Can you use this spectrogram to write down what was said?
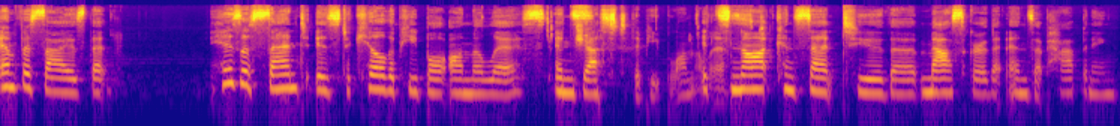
emphasize that his assent is to kill the people on the list. And just the people on the it's list. It's not consent to the massacre that ends up happening.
